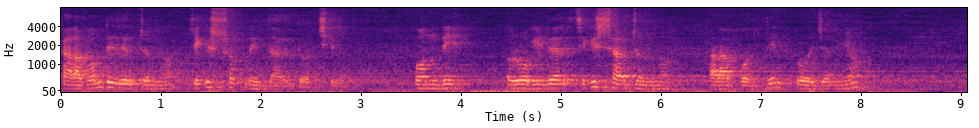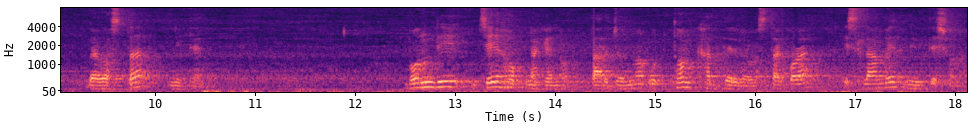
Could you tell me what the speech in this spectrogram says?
কারাবন্দীদের জন্য চিকিৎসক নির্ধারিত ছিল। বন্দি রোগীদের চিকিৎসার জন্য তারা প্রতিদিন প্রয়োজনীয় ব্যবস্থা নিতেন। বন্দি যে হোক না কেন তার জন্য উত্তম খাদ্যের ব্যবস্থা করা ইসলামের নির্দেশনা।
